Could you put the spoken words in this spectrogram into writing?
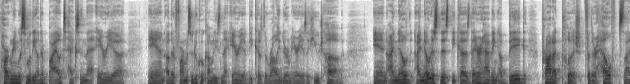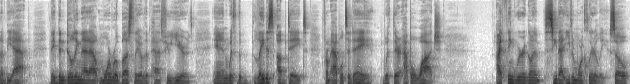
partnering with some of the other biotechs in that area and other pharmaceutical companies in that area because the Raleigh Durham area is a huge hub. And I know I noticed this because they're having a big product push for their health side of the app. They've been building that out more robustly over the past few years. And with the latest update from Apple today with their Apple Watch, I think we're going to see that even more clearly. So,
